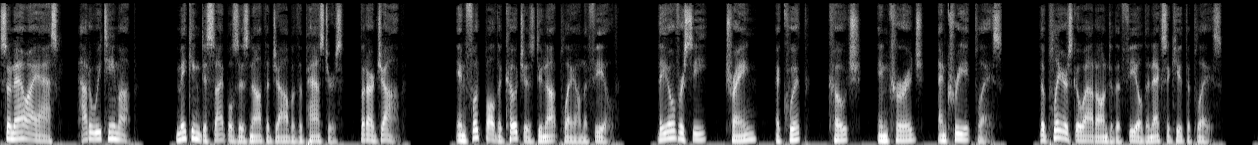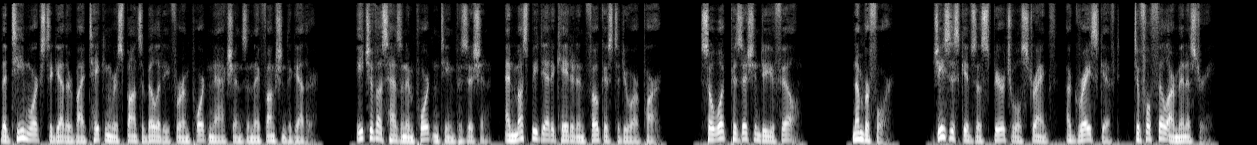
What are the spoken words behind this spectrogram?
So now I ask, how do we team up? Making disciples is not the job of the pastors, but our job. In football, the coaches do not play on the field. They oversee, train, equip, coach, encourage, and create plays. The players go out onto the field and execute the plays. The team works together by taking responsibility for important actions and they function together. Each of us has an important team position, and must be dedicated and focused to do our part. So, what position do you fill? Number 4. Jesus gives us spiritual strength, a grace gift, to fulfill our ministry.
